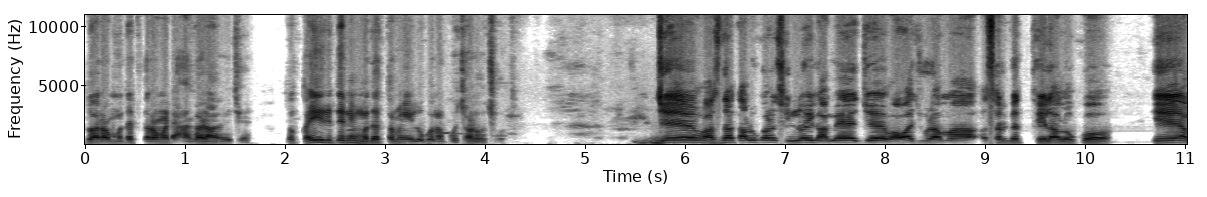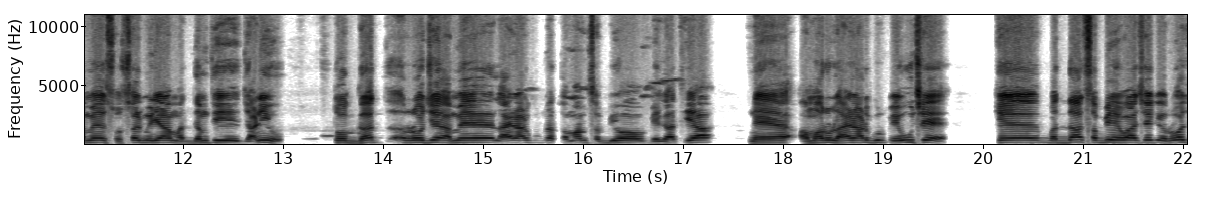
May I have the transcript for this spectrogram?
દ્વારા મદદ કરવા માટે આગળ આવે છે. તો કઈ રીતેની મદદ તમે એ લોકોને પહોંચાડો છો? જે વાંસદા તાલુકાના સિન્નોઈ ગામે જે વાવાઝોડામાં અસરગ્રસ્ત થયેલા લોકો એ અમે સોશિયલ મીડિયાના માધ્યમથી જાણ્યું. તો ગત રોજે અમે લાયન આર્ટ ગ્રુપના તમામ સભ્યો ભેગા થયા ને અમારું લાયન આર્ટ ગ્રુપ એવું છે કે બધા સભ્ય એવા છે કે રોજ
